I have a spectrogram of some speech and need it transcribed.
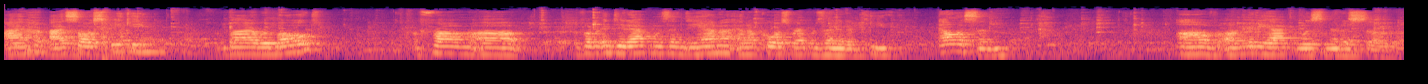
I, I saw speaking by remote from, uh, from Indianapolis, Indiana, and of course Representative Keith Ellison of uh, Minneapolis, Minnesota.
